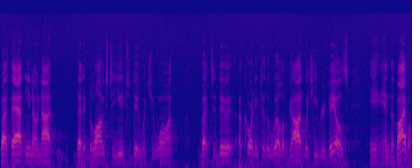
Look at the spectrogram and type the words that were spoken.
but that you know not that it belongs to you to do what you want, but to do it according to the will of God, which He reveals in, in the Bible.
